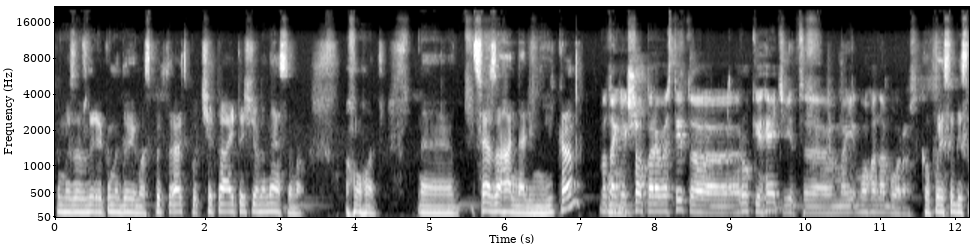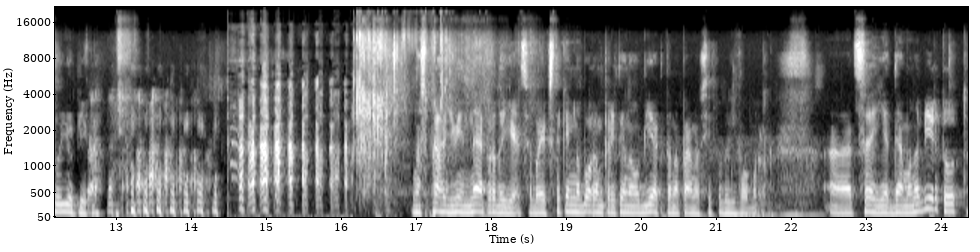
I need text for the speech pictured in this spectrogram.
То ми завжди рекомендуємо спочатку читайте, що нанесено. От. Е, Це загальна лінійка. Ну так, якщо перевести, то руки геть від е, мого набору. Купи собі свою піка. Насправді він не продається, бо як з таким набором прийти на об'єкт, то напевно всі впадуть в обморок. Е, Це є демо-набір. Тут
